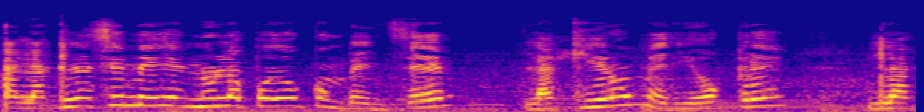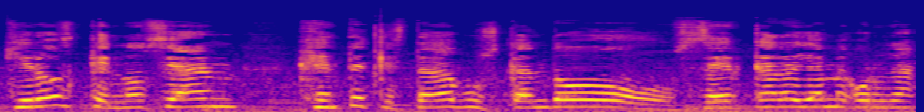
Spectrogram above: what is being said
a la clase media no la puedo convencer, la quiero mediocre, la quiero que no sean gente que está buscando ser cada día mejor. Sea,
